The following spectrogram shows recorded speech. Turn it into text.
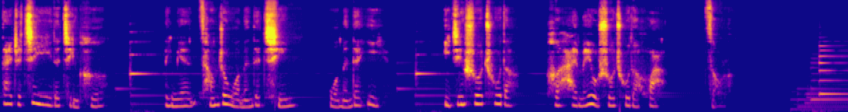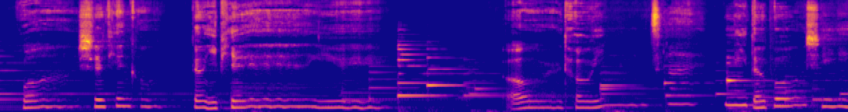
带着记忆的锦盒，里面藏着我们的情，我们的意，已经说出的和还没有说出的话，走了。我是天空的一片云，偶尔投影在你的波心。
